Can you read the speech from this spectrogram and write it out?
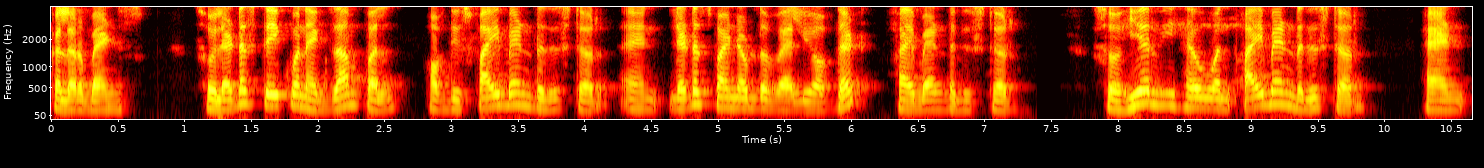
color bands. So let us take one example of this 5 band resistor and let us find out the value of that 5 band resistor. So here we have one 5 band resistor and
